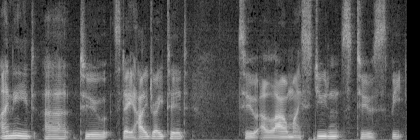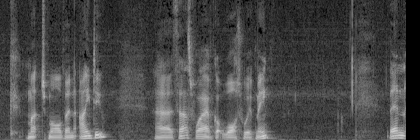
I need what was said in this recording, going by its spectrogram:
I need uh, to stay hydrated to allow my students to speak much more than I do. Uh, so that's why I've got water with me. Then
